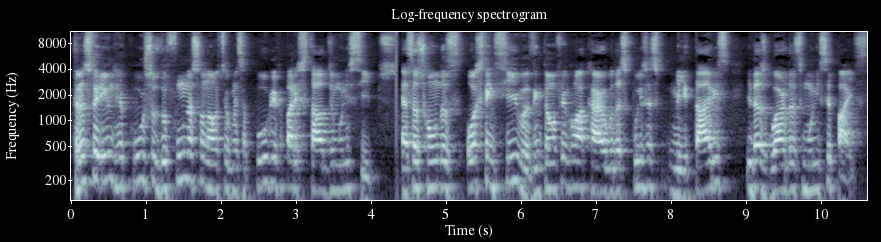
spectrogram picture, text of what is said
transferindo recursos do Fundo Nacional de Segurança Pública para estados e municípios. Essas rondas ostensivas então ficam a cargo das polícias militares e das guardas municipais.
